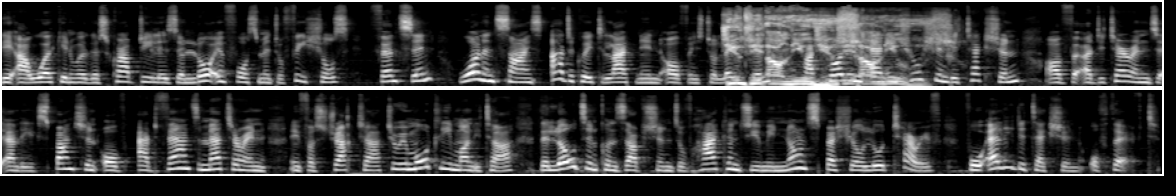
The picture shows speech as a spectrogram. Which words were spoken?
They are working with the scrap dealers and law enforcement officials, fencing, warning signs, adequate lighting of installation, patrolling and intrusion detection of uh, deterrents and the expansion of advanced metering infrastructure to remotely monitor the loads and consumptions of high-consuming non-special load tariff for early detection of theft.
